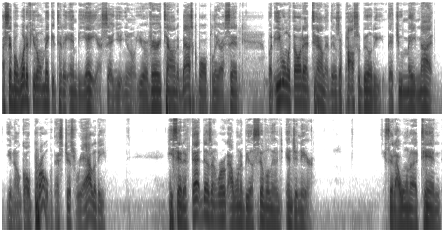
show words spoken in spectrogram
I said, "But what if you don't make it to the NBA?" I said, "You you know, you're a very talented basketball player." I said, "But even with all that talent, there's a possibility that you may not, you know, go pro. That's just reality." He said, if that doesn't work, I want to be a civil engineer. He said, I want to attend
